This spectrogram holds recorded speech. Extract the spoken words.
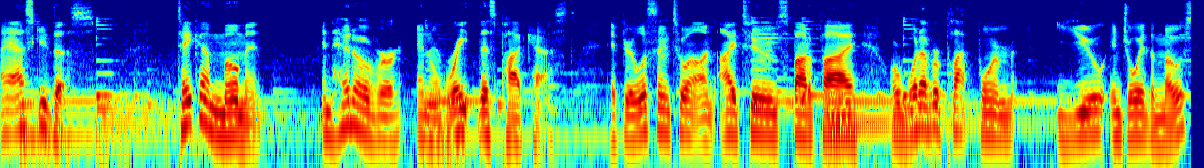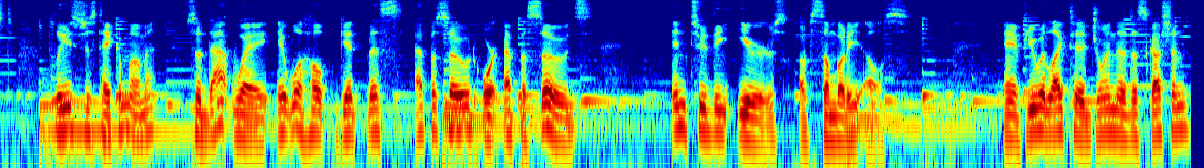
I ask you this take a moment and head over and rate this podcast. If you're listening to it on iTunes, Spotify, or whatever platform you enjoy the most, please just take a moment so that way it will help get this episode or episodes into the ears of somebody else. And if you would like to join the discussion,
